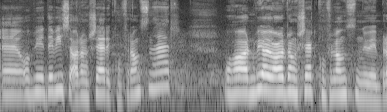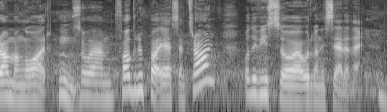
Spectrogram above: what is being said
eh, Og det er vi som arrangerer konferansen her. Og har, vi har jo arrangert konferansen nå i bra mange år. Så eh, faggruppa er sentral, og det er vi som organiserer den.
